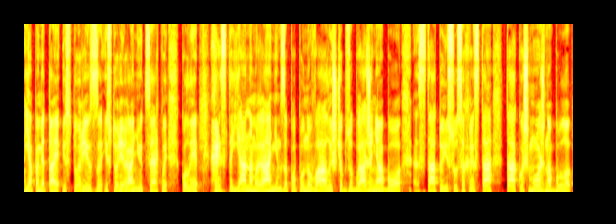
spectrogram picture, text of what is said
Я пам'ятаю історії з історії ранньої церкви, коли християнам раннім запропонували, щоб зображення або статую Ісуса Христа також можна було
